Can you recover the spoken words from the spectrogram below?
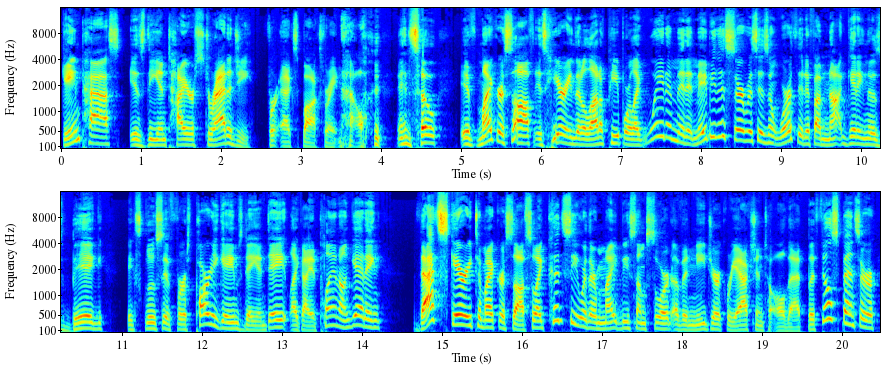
Game Pass is the entire strategy for Xbox right now. and so if Microsoft is hearing that a lot of people are like, wait a minute, maybe this service isn't worth it if I'm not getting those big exclusive first party games day and date like I had planned on getting, that's scary to Microsoft. So I could see where there might be some sort of a knee jerk reaction to all that. But Phil Spencer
